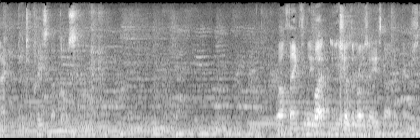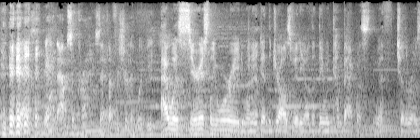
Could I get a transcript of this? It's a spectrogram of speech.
not, not too crazy about those. well, thankfully, But, the yeah. Chill the Rose is not in there. So. yeah, yeah, I'm surprised. I thought for sure that would be. I was seriously worried when he did the draws video that they would come back with with Chill the Rose.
